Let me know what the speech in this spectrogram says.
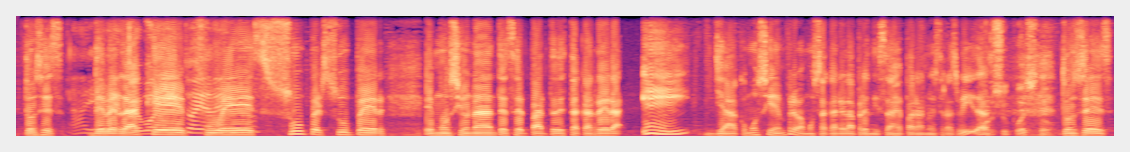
Entonces, Ay, de verdad que fue súper, súper emocionante ser parte de esta carrera y ya como siempre vamos a sacar el aprendizaje para nuestras vidas. Por supuesto. Entonces,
